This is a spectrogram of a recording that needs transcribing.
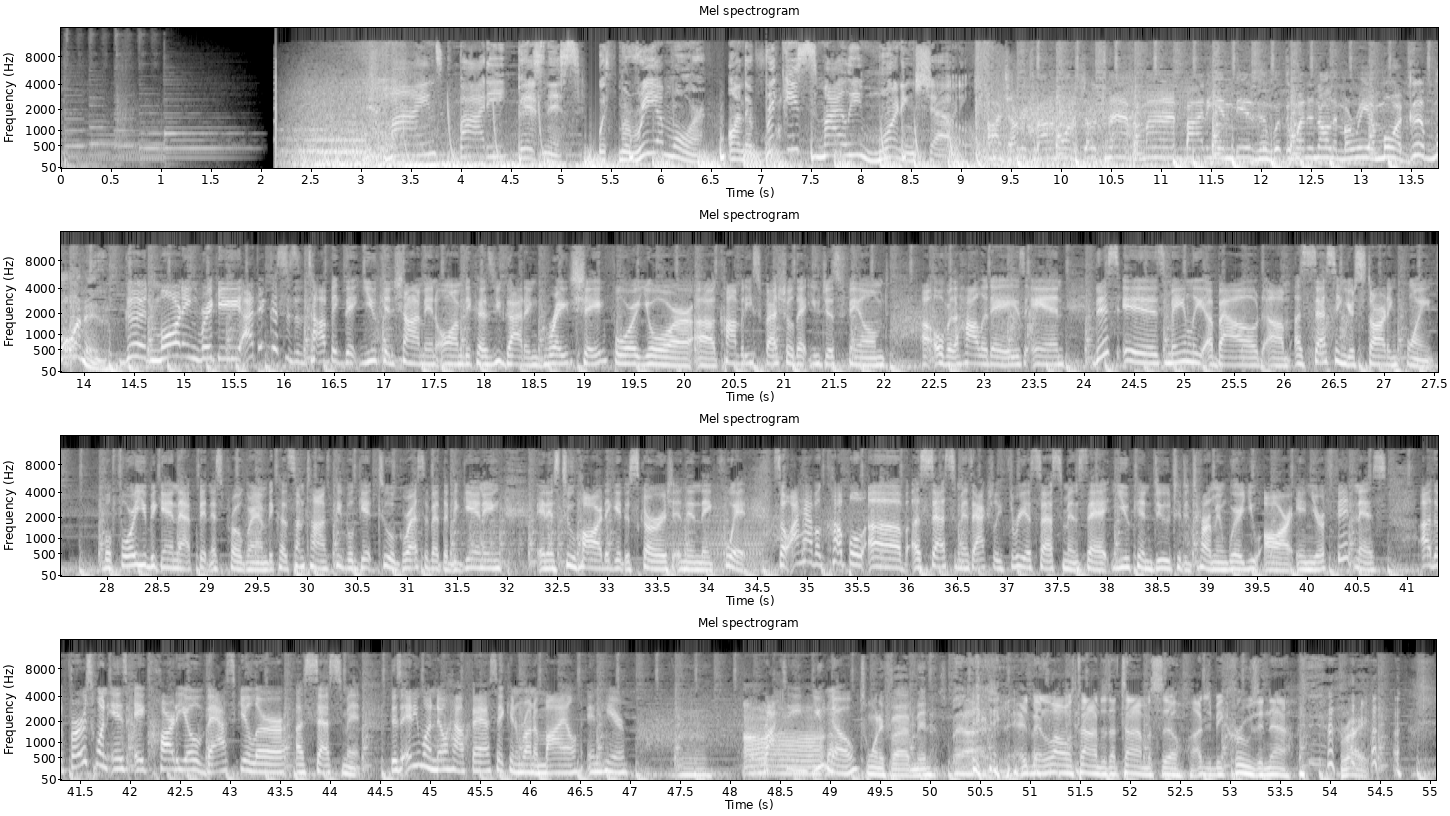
Business with Maria Moore on the Rickey Smiley Morning Show. All right, y'all, Rick Smiley Morning Show. Time for mind, body, and business with the one and only Maria Moore. Good morning. Good morning, Rickey. I think this is a topic that you can chime in on because you got in great shape for your uh, comedy special that you just filmed uh, over the holidays. And this is mainly about um, assessing your starting point before you begin that fitness program because sometimes people get too aggressive at the beginning and it's too hard to get discouraged and then they quit. So I have a couple of assessments, actually three assessments that you can do to determine where you are in your fitness. Uh, the first one is a cardiovascular assessment. Does anyone know how fast they can run a mile in here? Rock team, you know. 25 minutes. Uh, it's been a long time since I timed myself. I just be cruising now. right.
